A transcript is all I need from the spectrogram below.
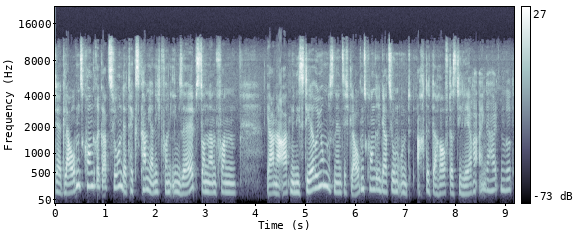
der Glaubenskongregation, der Text kam ja nicht von ihm selbst, sondern von ja, eine Art Ministerium, das nennt sich Glaubenskongregation und achtet darauf, dass die Lehre eingehalten wird.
